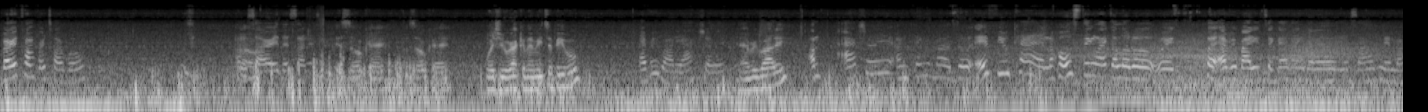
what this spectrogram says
very comfortable. I'm Oh. sorry, the sun is It's okay. It's okay. Would you recommend me to people? Everybody actually. Everybody? I'm actually I'm thinking about doing if you can hosting like a little like put everybody together and get a massage me and my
